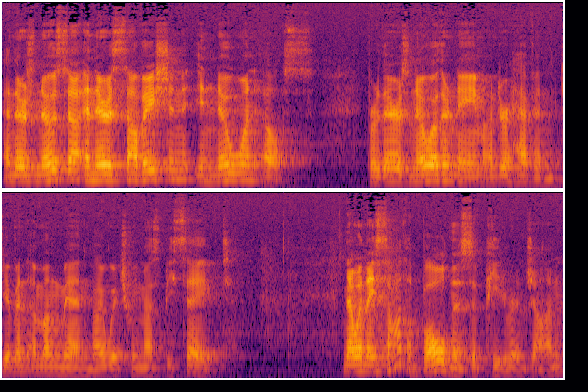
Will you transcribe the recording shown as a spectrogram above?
And there is no and there is salvation in no one else, for there is no other name under heaven given among men by which we must be saved. Now, when they saw the boldness of Peter and John,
